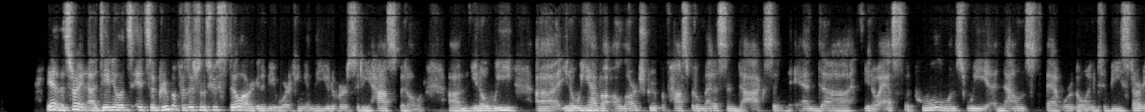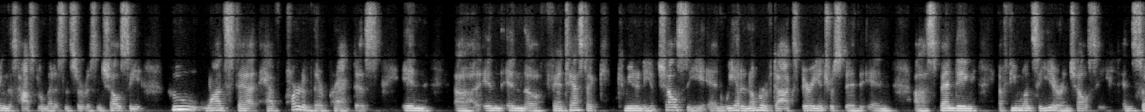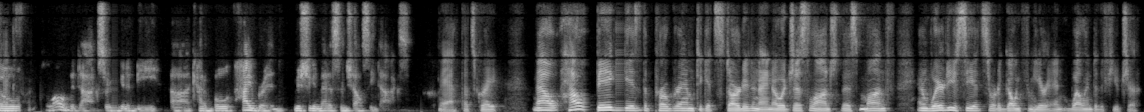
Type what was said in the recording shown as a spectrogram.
Yeah, that's right, uh, Daniel. It's it's a group of physicians who still are going to be working in the university hospital. Um, you know, we uh, you know we have a, a, large group of hospital medicine docs, and and uh, you know, asked the pool once we announced that we're going to be starting this hospital medicine service in Chelsea, who wants to have part of their practice in uh, in in the fantastic community of Chelsea, and we had a number of docs very interested in uh, spending a few months a year in Chelsea. And so, all of the docs are going to be uh, kind of both hybrid Michigan Medicine Chelsea docs. Yeah, that's great. Now, how big is the program to get started? And I know it just launched this month. And where do you see it sort of going from here and well into the future?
